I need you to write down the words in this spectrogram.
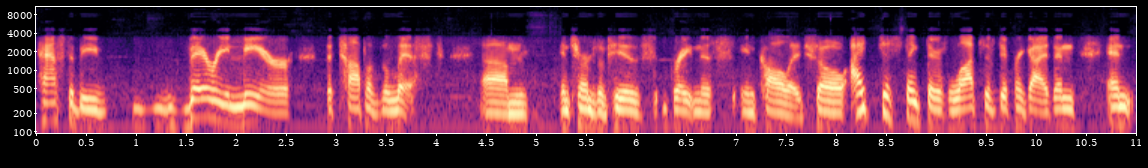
has to be very near the top of the list um, in terms of his greatness in college. So I just think there's lots of different guys, and and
